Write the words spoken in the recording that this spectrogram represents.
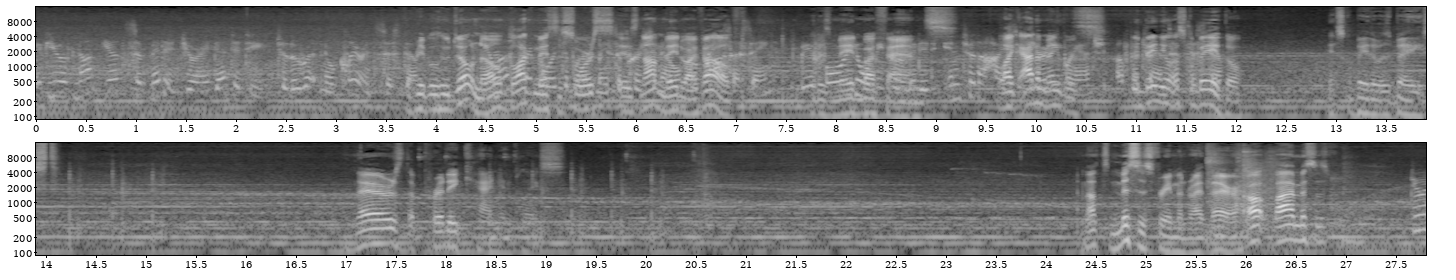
If you have not yet submitted your identity to the retinal clearance system, For people who don't know, Black Mesa Source Black Mesa is not made by Valve. It is made by will be permitted fans. into the high Like Adam Engels. of the And Daniel. Escobedo. Escobedo is based. There's the pretty canyon place. And that's Mrs. Freeman right there. Oh, bye, Mrs. Due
